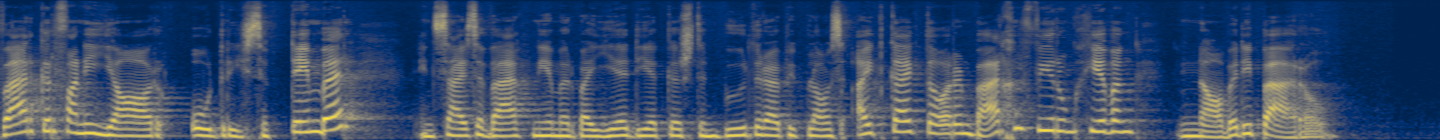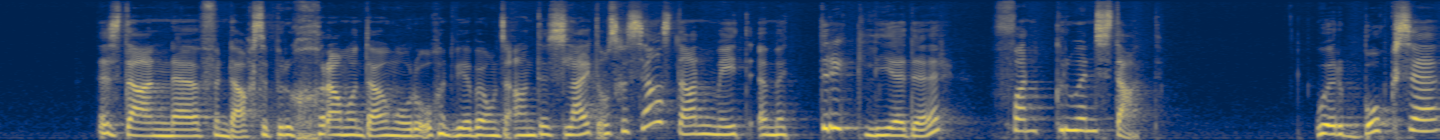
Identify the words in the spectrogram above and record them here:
Werker van die Jaar Audrey September en sy is 'n werknemer by JD Kirsten Boerdery op die plaas uitkyk daar in Bergrivier omgewing naby die Parel. Dis dan uh, vandag se program onthou môreoggend weer by ons aan te sluit. Ons gesels dan met 'n matriekleder van Kroonstad oor bokse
